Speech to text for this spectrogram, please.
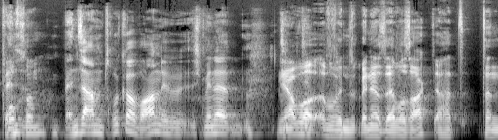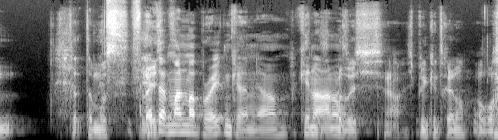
Bruch haben. Wenn sie am Drücker waren, ich meine. Die, ja, aber, aber wenn, wenn er selber sagt, er hat dann da, da, muss vielleicht. Hätte man mal breaken können, ja. Keine Ahnung. Also ich, ja, ich bin kein Trainer, aber.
